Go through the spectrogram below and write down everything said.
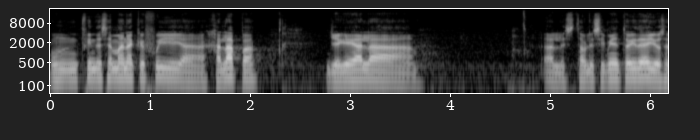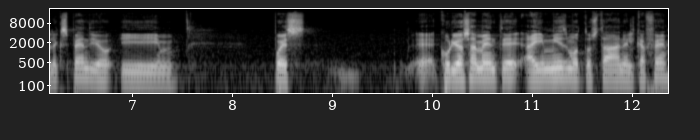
un fin de semana que fui a Jalapa, llegué a al establecimiento de ellos, el expendio, y pues eh, curiosamente ahí mismo tostaban el café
